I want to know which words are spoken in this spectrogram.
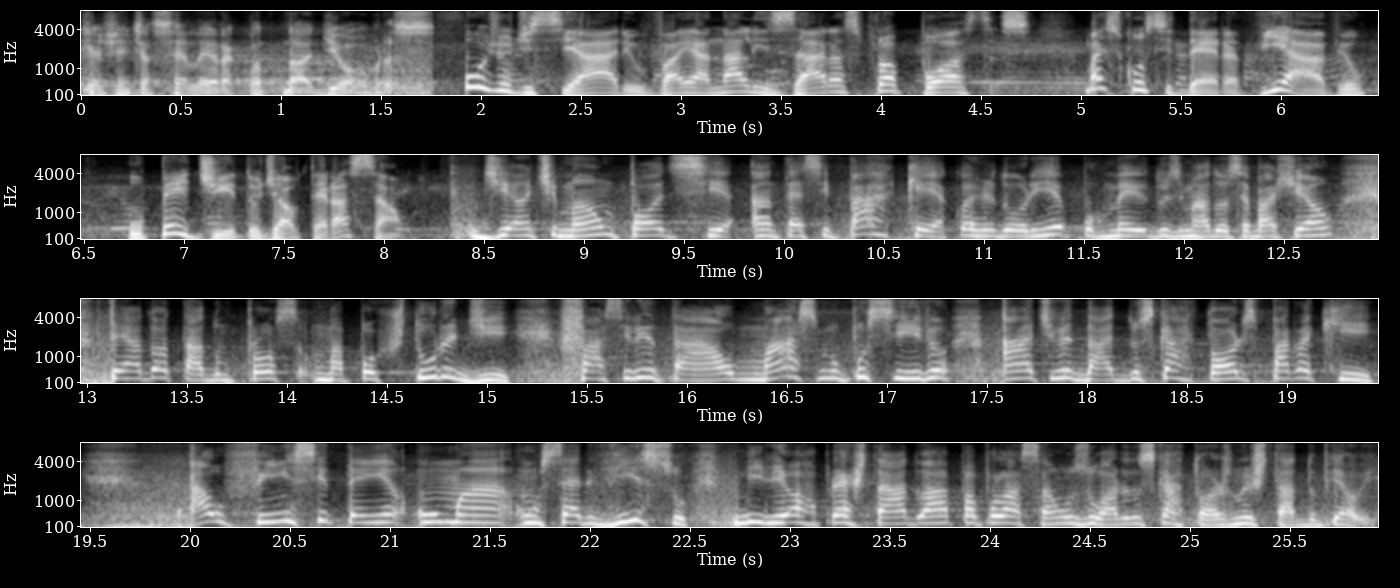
que a gente acelera a quantidade de obras. O Judiciário vai analisar as propostas mas considera viável o pedido de alteração. De antemão, pode-se antecipar que a Corregedoria, por meio do desembargador Sebastião, tenha adotado uma postura de facilitar ao máximo possível a atividade dos cartórios para que, ao fim, se tenha uma, um serviço melhor prestado à população usuária dos cartórios no estado do Piauí.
